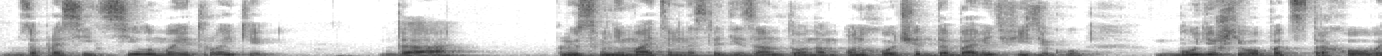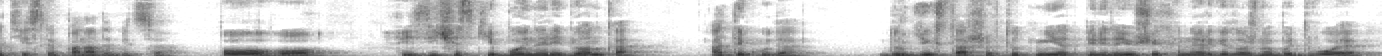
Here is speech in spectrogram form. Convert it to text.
Запросить силу моей тройки?» «Да». «Плюс внимательно следи за Антоном. Он хочет добавить физику. Будешь его подстраховывать, если понадобится». «Ого! Физический бой на ребенка?» «А ты куда?» «Других старших тут нет, передающих энергию должно быть двое.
